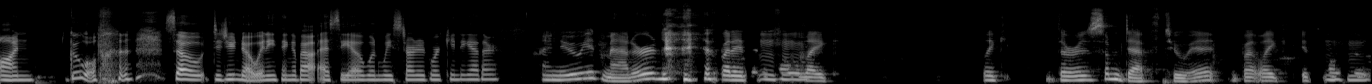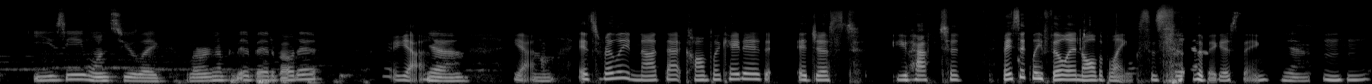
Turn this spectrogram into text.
on Google. so did you know anything about SEO when we started working together? I knew it mattered, but I didn't know, Mhm. like like, there is some depth to it, but, like, it's Mhm. easy once you, like, learn a bit bit about it. Yeah. Yeah. Yeah. Um, It's really not that complicated. It just you have to basically fill in all the blanks is yeah, the biggest thing. yeah. Mhm.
